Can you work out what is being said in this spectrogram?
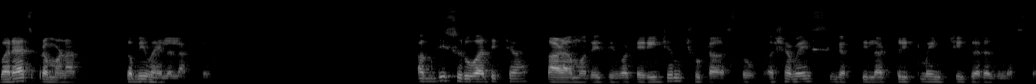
बऱ्याच प्रमाणात कमी व्हायला लागते. अगदी सुरुवातीच्या काळामध्ये जेव्हा टेरिजम छोटा असतो अशा वेळेस व्यक्तीला ट्रीटमेंटची गरज नसते.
